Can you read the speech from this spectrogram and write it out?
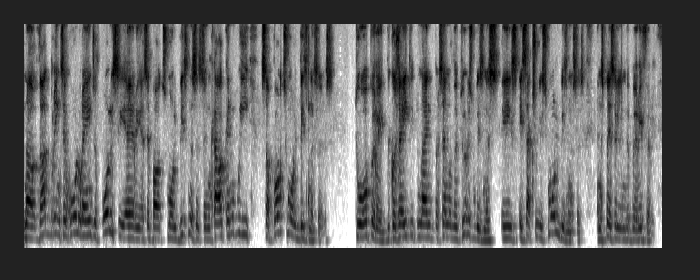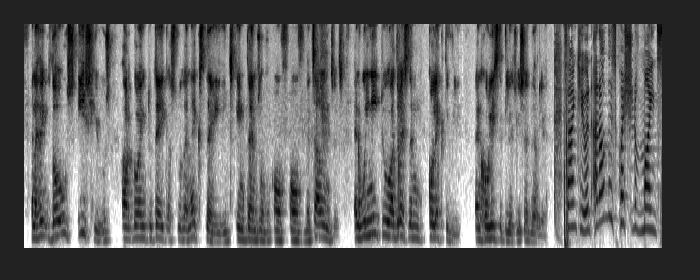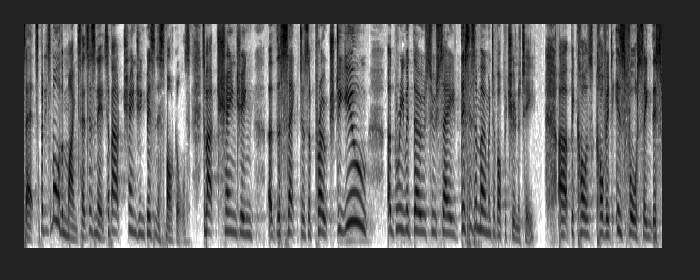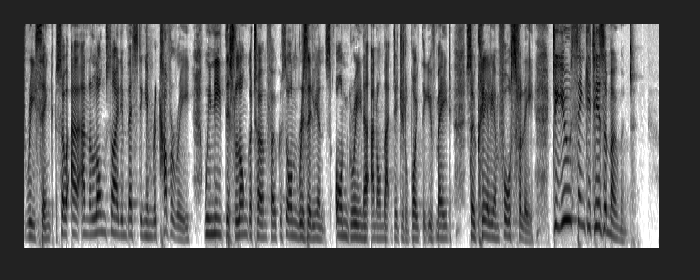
Now, that brings a whole range of policy areas about small businesses and how can we support small businesses to operate because 80 to 90% of the tourist business is, is actually small businesses and especially in the periphery. And I think those issues are going to take us to the next stage in terms of, of, of the challenges. And we need to address them collectively and holistically, as you said earlier. Thank you. And, and on this question of mindsets, but it's more than mindsets, isn't it? It's about changing business models. It's about changing uh, the sector's approach. Do you agree with those who say this is a moment of opportunity? Uh, because COVID is forcing this rethink. So, uh, and alongside investing in recovery, we need this longer term focus on resilience, on greener, and on that digital point that you've made so clearly and forcefully. Do you think it is a moment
